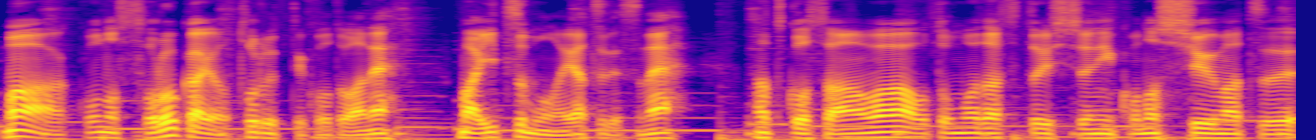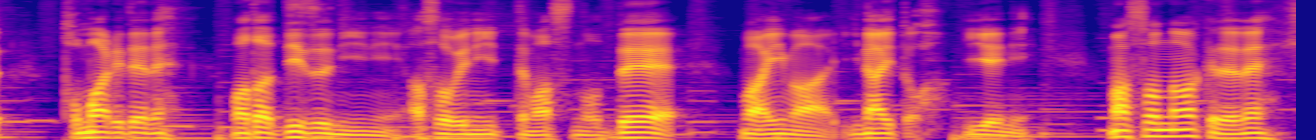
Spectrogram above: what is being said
まあ、このソロ回を撮るってことはね、まあ、いつものやつですね。夏子さんはお友達と一緒にこの週末、泊まりでね、またディズニーに遊びに行ってますので、まあ今いないと、家に。まあそんなわけでね、一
